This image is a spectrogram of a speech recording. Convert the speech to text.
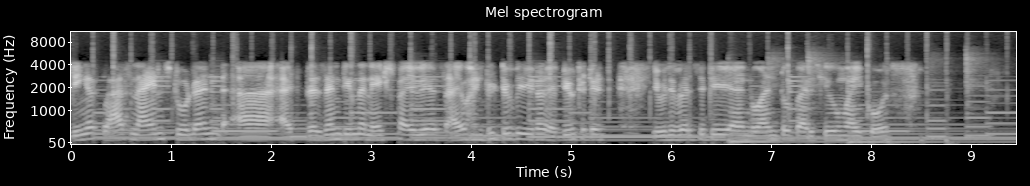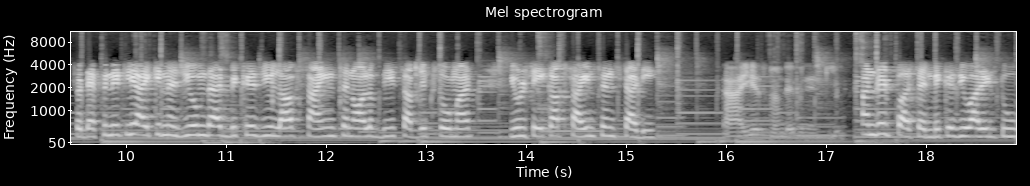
being a class 9 student uh, at present in the next 5 years i wanted to be in a reputed university and want to pursue my course. So definitely i can assume that because you love science and all of these subjects so much you'll take up science and study. Uh, yes ma'am definitely. 100% because you are into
